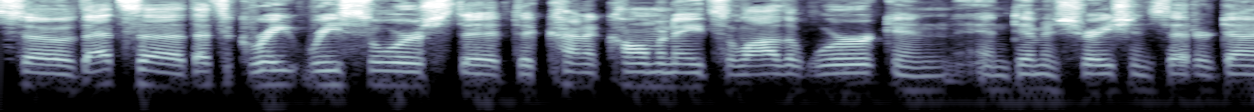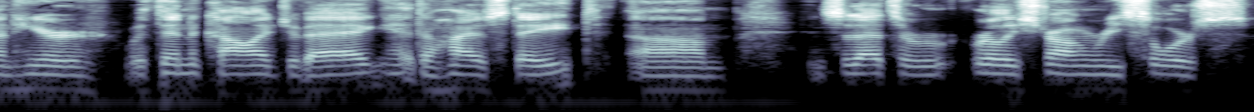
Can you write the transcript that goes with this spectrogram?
so that's a that's a great resource that, that kind of culminates a lot of the work and, and demonstrations that are done here within the College of Ag at Ohio State. Um, and so that's a really strong resource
